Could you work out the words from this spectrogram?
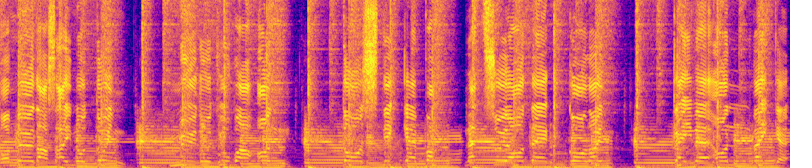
on möödas ainult tund, müüdud juba on toostike pakk, nätsu ja odekolonn. käive on väike,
